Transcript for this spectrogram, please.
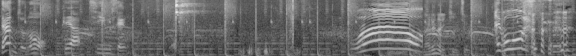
男女のペアチーム戦。わーお。慣れない緊張。感はいおー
